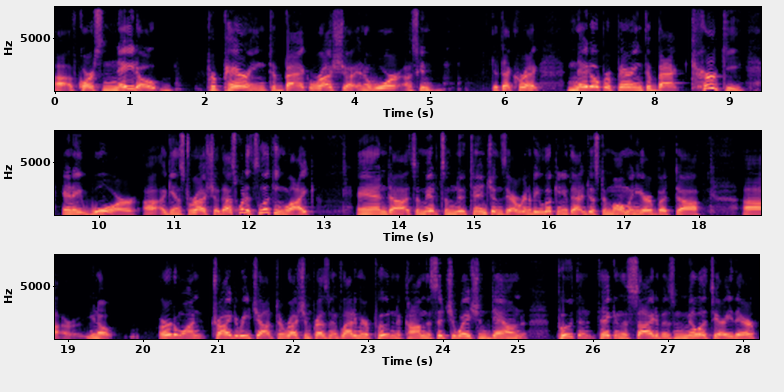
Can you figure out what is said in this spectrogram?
Uh, of course, NATO preparing to back Russia in a war, uh, excuse me, get that correct, NATO preparing to back Turkey in a war uh, against Russia. That's what it's looking like. And it's amid some new tensions there. We're going to be looking at that in just a moment here. But uh, you know, Erdogan tried to reach out to Russian President Vladimir Putin to calm the situation down. Putin taking the side of his military there.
